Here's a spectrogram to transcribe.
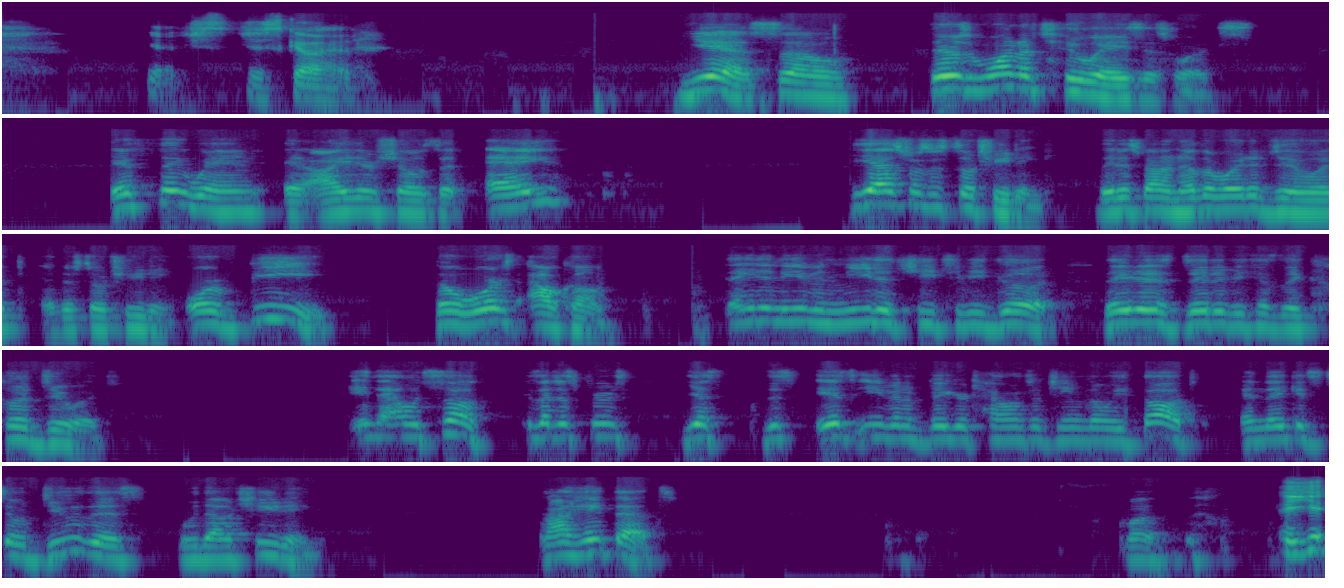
yeah, just just go ahead. Yeah. So there's one of two ways this works if they win, it either shows that A, the Astros are still cheating. They just found another way to do it and they're still cheating. Or B, the worst outcome. They didn't even need a cheat to be good. They just did it because they could do it. And that would suck because that just proves yes, this is even a bigger talented team than we thought, and they could still do this without cheating. And I hate that. But yeah,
